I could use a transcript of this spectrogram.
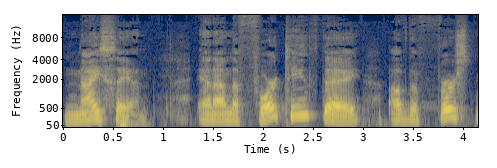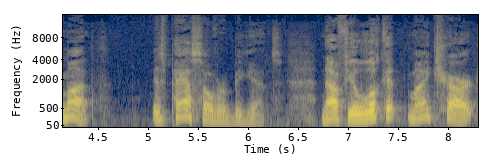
Nisan, and on the 14th day of the first month is Passover begins. Now, if you look at my chart,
